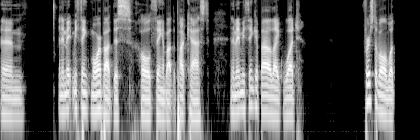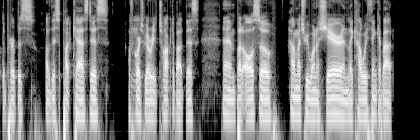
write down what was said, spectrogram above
Um, and it made me think more about this whole thing about the podcast, and it made me think about like what first of all what the purpose of this podcast is of Mm. course we already talked about this um, but also how much we want to share and like how we think about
